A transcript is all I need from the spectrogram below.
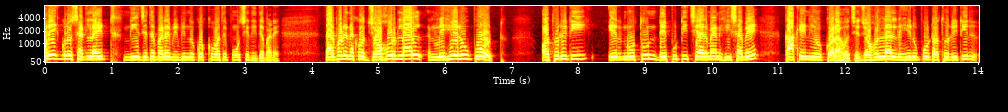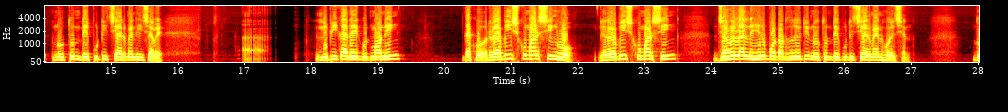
অনেকগুলো স্যাটেলাইট নিয়ে যেতে পারে, বিভিন্ন কক্ষপথে পৌঁছে দিতে পারে। তারপরে দেখো, জওহরলাল নেহেরু পোর্ট অথরিটি এর নতুন ডেপুটি চেয়ারম্যান হিসাবে কাকে নিয়োগ করা হয়েছে? জওহরলাল নেহেরু পোর্ট অথরিটির নতুন ডেপুটি চেয়ারম্যান হিসাবে লিপিকা দে, গুড মর্নিং। দেখো, রবিশ কুমার সিংহ, রবিশ কুমার সিং, জওহরলাল নেহেরু পোর্ট অথরিটির নতুন ডেপুটি চেয়ারম্যান হয়েছেন। দু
